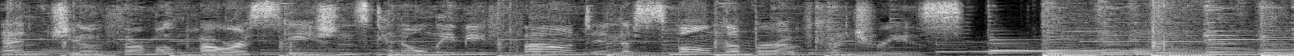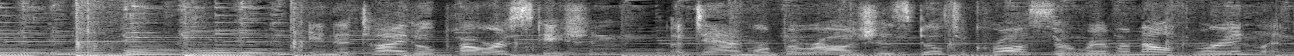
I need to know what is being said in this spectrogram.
and geothermal power stations can only be found in a small number of countries. In a tidal power station, a dam or barrage is built across a river mouth or inlet.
